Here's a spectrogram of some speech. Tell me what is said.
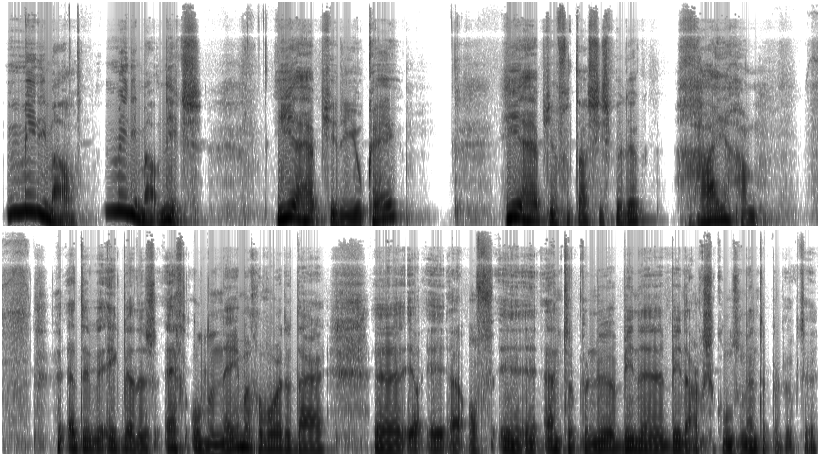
minimaal. Minimaal, niks. Hier heb je de UK. Hier heb je een fantastisch product. Ga je gang. Ik ben dus echt ondernemer geworden daar. Uh, of entrepreneur binnen, binnen Axel Consumentenproducten.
